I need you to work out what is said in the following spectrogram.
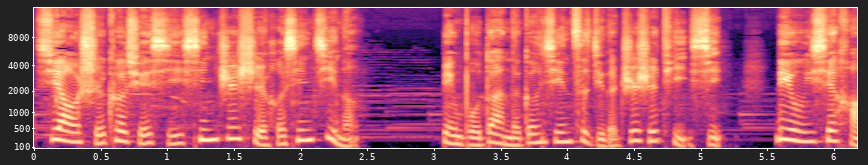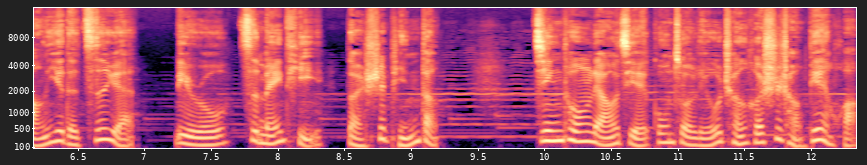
需要时刻学习新知识和新技能，并不断的更新自己的知识体系。利用一些行业的资源，例如自媒体、短视频等，精通了解工作流程和市场变化，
